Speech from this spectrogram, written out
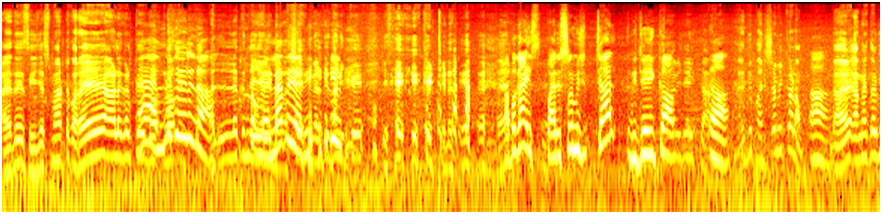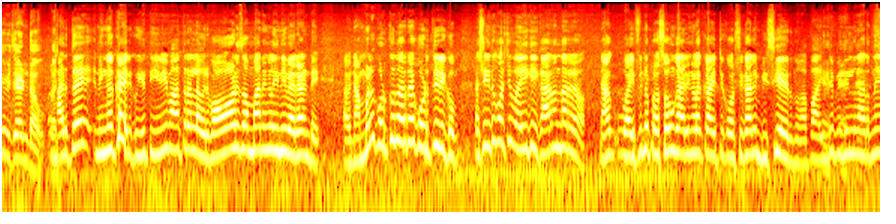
അതായത് സി ജെ സ്മാർട്ട് കുറെ ആളുകൾക്ക്? എല്ലാത്തും കിട്ടണത്. അപ്പൊ ഗൈസ് പരിശ്രമിച്ചാൽ വിജയിക്കാം. പരിശ്രമിക്കണം. അങ്ങനത്തെ വിജയം ഉണ്ടാവും. അടുത്ത് നിങ്ങൾക്കായിരിക്കും. ഈ ടി വി മാത്രമല്ല ഒരുപാട് സമ്മാനങ്ങൾ ഇനി വരാണ്ട്. നമ്മൾ കൊടുക്കുന്ന പറഞ്ഞാൽ കൊടുത്തിരിക്കും. പക്ഷെ ഇത് കുറച്ച് വൈകി. കാരണം എന്താ പറയുക ഞാൻ വൈഫിന്റെ പ്രസവവും കാര്യങ്ങളൊക്കെ ആയിട്ട് കുറച്ച് കാലം ബിസി ആയിരുന്നു. അപ്പൊ അതിന്റെ പിന്നിൽ നടന്ന്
